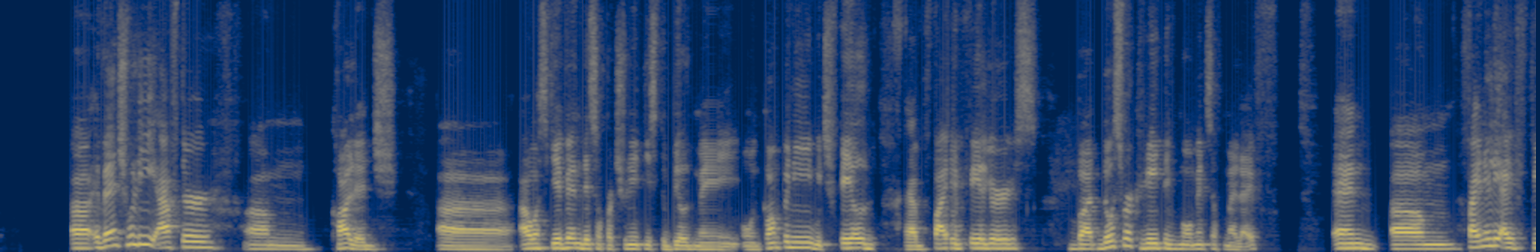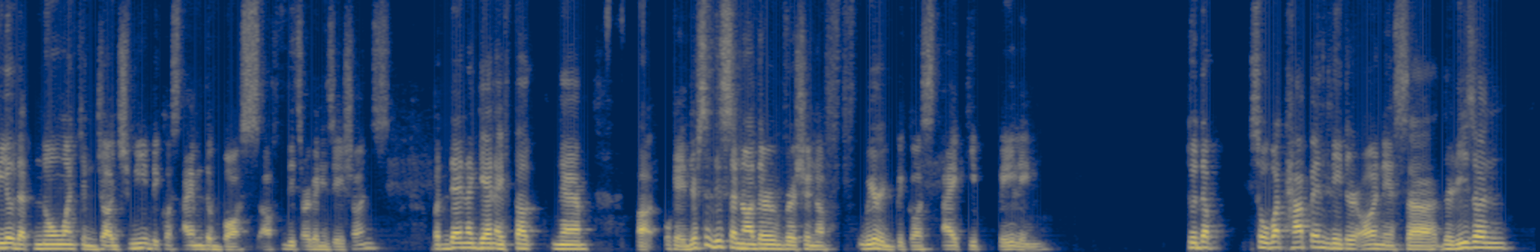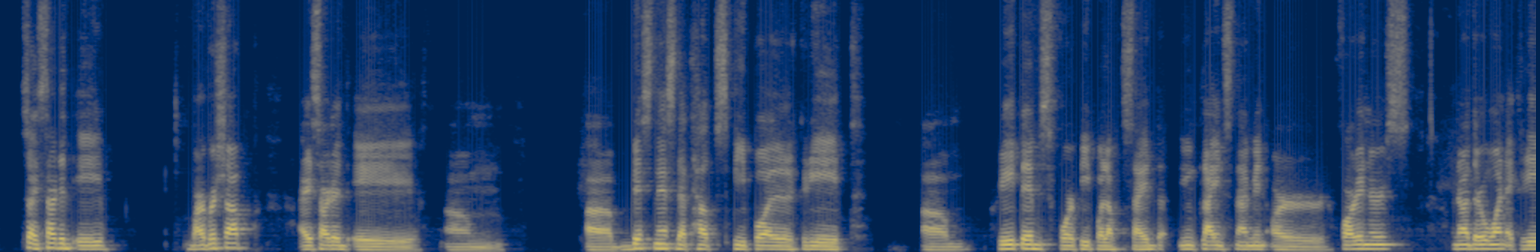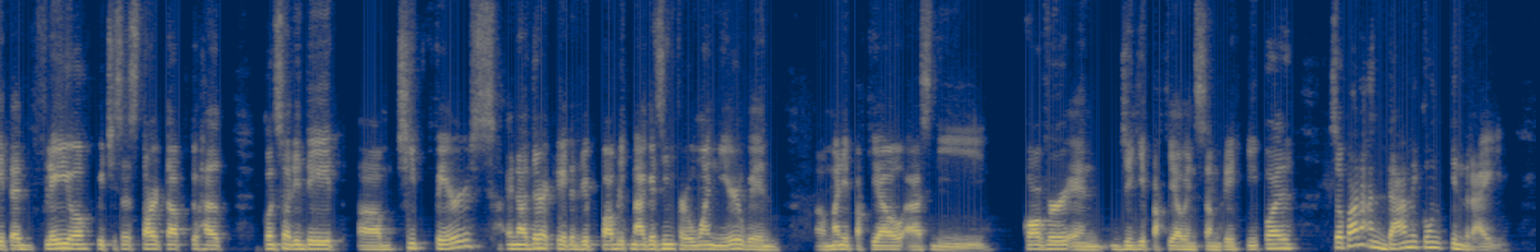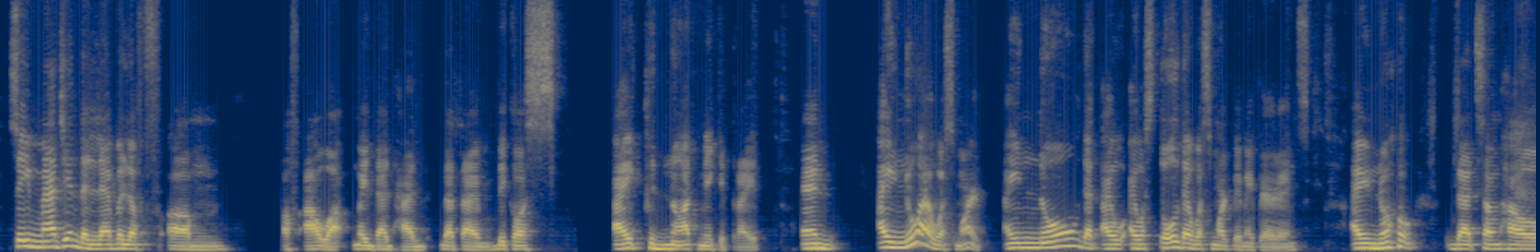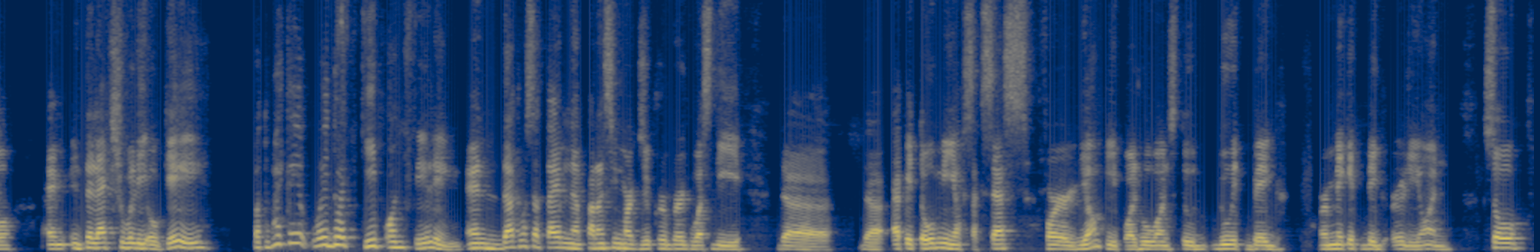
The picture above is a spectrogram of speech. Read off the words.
uh, eventually after um, college, uh, I was given these opportunities to build my own company, which failed. I have five failures, but those were creative moments of my life. And um, finally, I feel that no one can judge me because I'm the boss of these organizations. But then again, I felt, nah, uh, okay, there's this another version of weird because I keep failing. To the so what happened later on is uh, the reason. So I started a barbershop I started a um, business that helps people create um, creatives for people outside. Yung clients namin are foreigners. Another one, I created Fleo, which is a startup to help consolidate um, cheap fares. Another, I created Republic Magazine for one year with uh, Manny Pacquiao as the cover and Jinkee Pacquiao and some great people. So parang ang dami kong kinray. So imagine the level of um, of awa my dad had that time because I could not make it right. And I knew I was smart. I know that I, I was told I was smart by my parents. I know that somehow I'm intellectually okay, but why kaya, why do I keep on failing? And that was a time na parang si Mark Zuckerberg was the the the epitome of success for young people who wants to do it big or make it big early on. So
